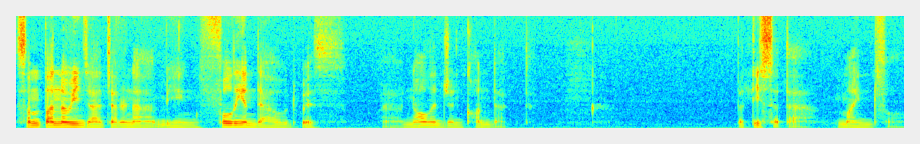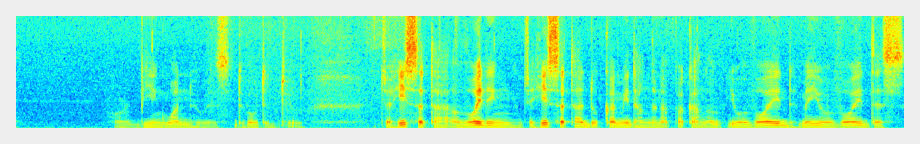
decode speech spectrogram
Sampanna charana, being fully endowed with uh, knowledge and conduct. Patisata, mindful, or being one who is devoted to. Jahisata, avoiding Jahisata dukkha midanganapakang. You avoid, may you avoid this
